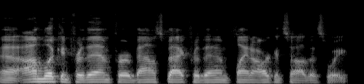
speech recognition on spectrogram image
uh, I'm looking for them for a bounce back for them playing Arkansas this week.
